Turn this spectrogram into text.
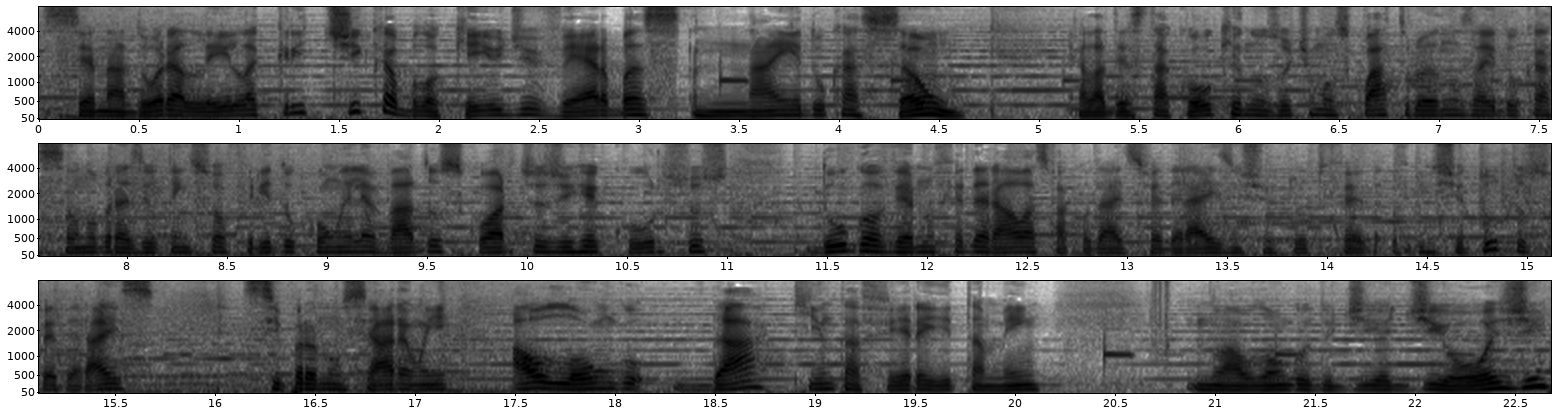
Senadora Leila critica bloqueio de verbas na educação. Ela destacou que nos últimos quatro anos a educação no Brasil tem sofrido com elevados cortes de recursos do governo federal. As faculdades federais, instituto institutos federais se pronunciaram aí ao longo da quinta-feira e também no, ao longo do dia de hoje,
